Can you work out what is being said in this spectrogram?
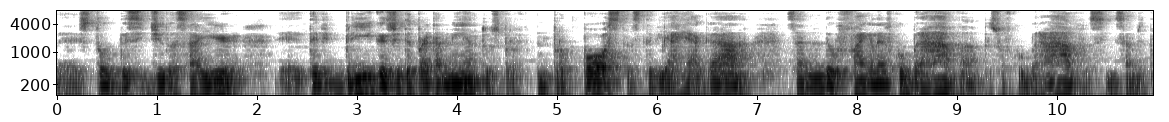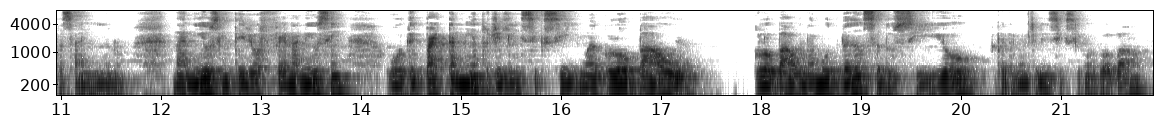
é, estou decidido a sair. É, teve brigas de departamentos com propostas, teve RH, sabe, não deu fai, a galera ficou brava, a pessoa ficou brava, assim, sabe, de tá saindo. Na Nielsen teve oferta, na Nielsen o departamento de Lean Six Sigma global, global, na mudança do CEO, departamento de Lean Six global,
